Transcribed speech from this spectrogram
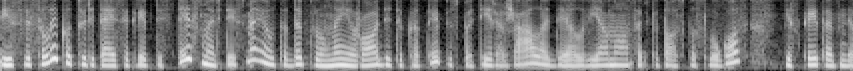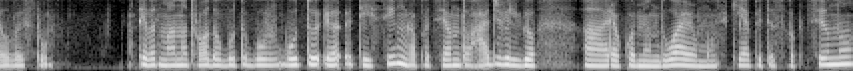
jis visą laiką turi teisę kreiptis į teismą ir teisme jau tada pilnai įrodyti, kad taip jis patyrė žalą dėl vienos ar kitos paslaugos, įskaitant dėl vaistų. Tai vad man atrodo būtų, būtų ir teisinga pacientų atžvilgių rekomenduojamų skiepytis vakcinų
